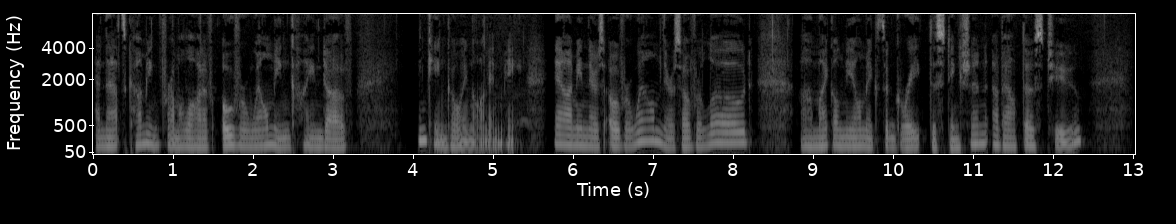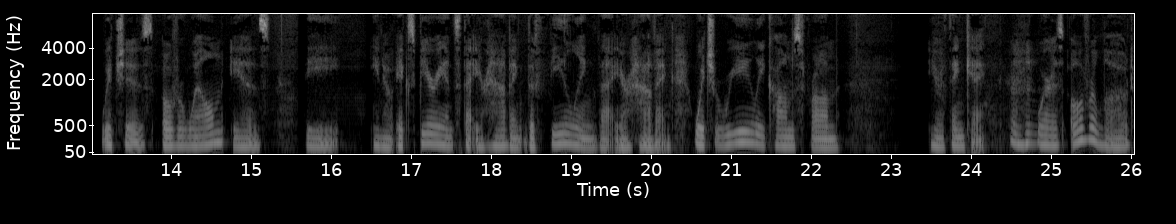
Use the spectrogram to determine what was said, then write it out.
and that's coming from a lot of overwhelming kind of thinking going on in me. Now, I mean, there's overwhelm, there's overload. Uh, Michael Neill makes a great distinction about those two, which is overwhelm is the you know experience that you're having, the feeling that you're having, which really comes from your thinking. Mm-hmm. Whereas overload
